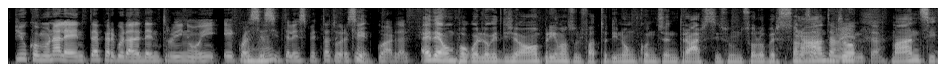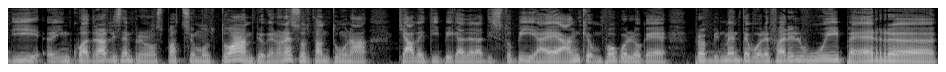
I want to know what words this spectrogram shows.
più come una lente per guardare dentro di noi e qualsiasi Mhm. telespettatore Sì. che guarda il film. Ed è un po' quello che dicevamo prima sul fatto di non concentrarsi su un solo personaggio, ma anzi di eh, inquadrarli sempre in uno spazio molto ampio, che non è soltanto una chiave tipica della distopia, è anche un po' quello che probabilmente vuole fare lui per, eh,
